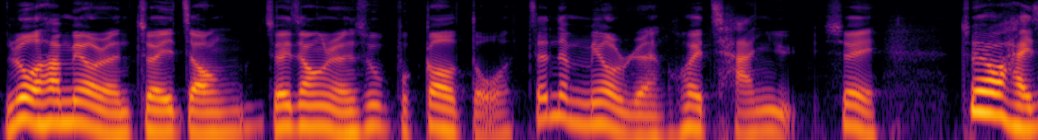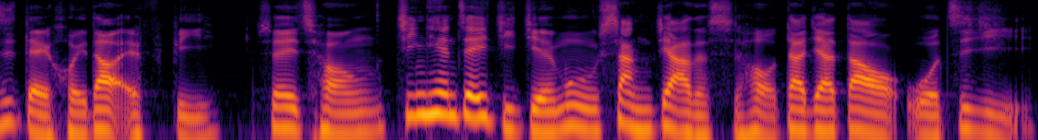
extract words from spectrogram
如果他没有人追踪，追踪人数不够多，真的没有人会参与，所以最后还是得回到 FB。所以从今天这一集节目上架的时候，大家到我自己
